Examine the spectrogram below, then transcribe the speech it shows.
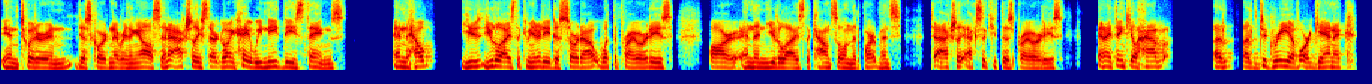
in Twitter and Discord and everything else, and actually start going, hey, we need these things, and help utilize the community to sort out what the priorities are, and then utilize the council and the departments to actually execute those priorities. And I think you'll have a, a degree of organic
